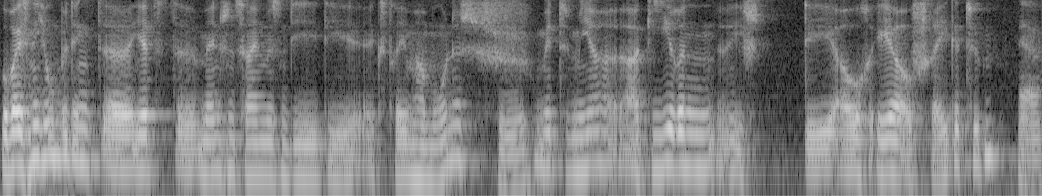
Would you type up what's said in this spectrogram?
Wobei es nicht unbedingt äh, jetzt äh, Menschen sein müssen, die, die extrem harmonisch mhm. mit mir agieren. Ich stehe auch eher auf schräge Typen, ja.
